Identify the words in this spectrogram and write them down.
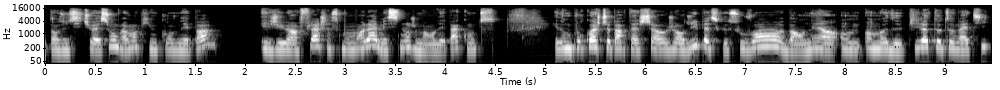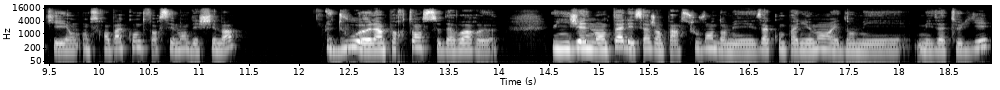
dans une situation vraiment qui ne me convenait pas. Et j'ai eu un flash à ce moment-là, mais sinon, je ne me rendais pas compte. Et donc, pourquoi je te partage ça aujourd'hui? Parce que souvent, bah, on est en, mode pilote automatique et on ne se rend pas compte forcément des schémas. D'où l'importance d'avoir une hygiène mentale, et ça j'en parle souvent dans mes accompagnements et dans mes, mes ateliers,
